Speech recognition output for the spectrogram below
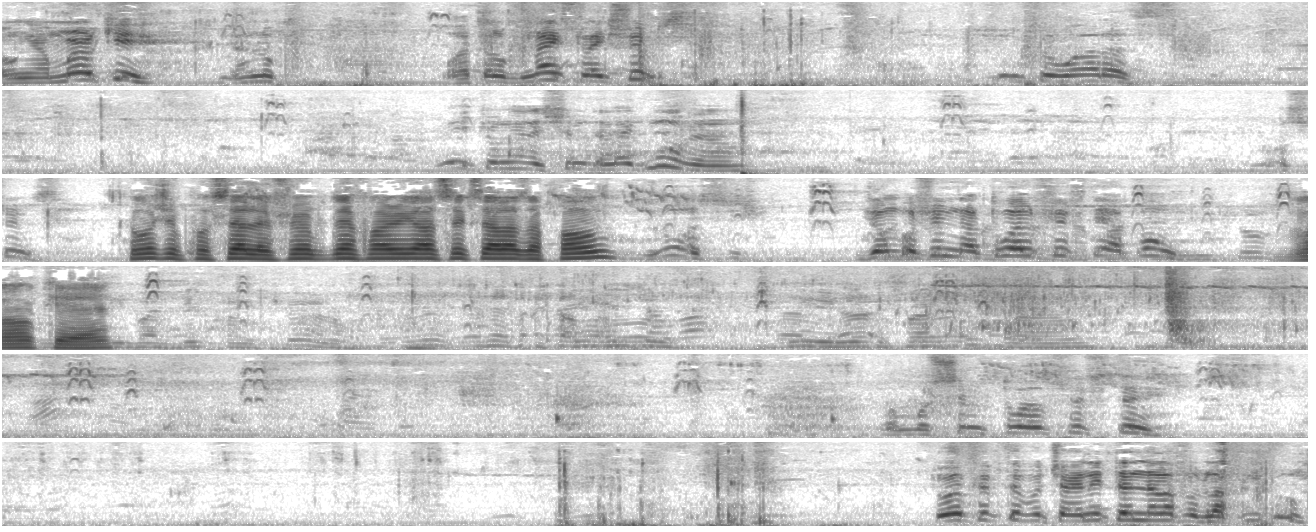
Down here murky. And look, water look nice like shrimps. Shrimps waters. Hey, come here, the shrimp they like moving. You know? No shrimps. How much you put sell the shrimp then for you? Six dollars a pound? No, jumbo shrimp na twelve fifty a pound. Okay. Shrimp twelve fifty. Twelve fifty for Chinese, ten for black people.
